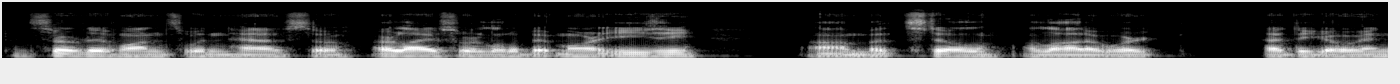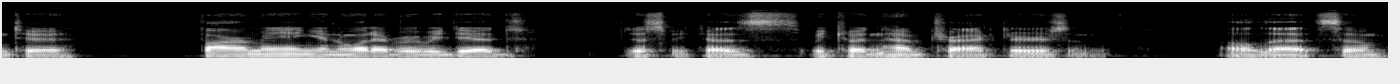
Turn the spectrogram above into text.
conservative ones wouldn't have. So our lives were a little bit more easy, um, but still a lot of work had to go into farming and whatever we did just because we couldn't have tractors and all that. So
